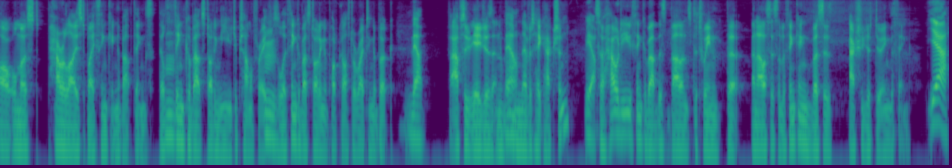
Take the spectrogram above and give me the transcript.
are almost paralyzed by thinking about things. They'll mm. think about starting a YouTube channel for ages, mm. or they think about starting a podcast or writing a book. Yeah. For absolutely ages and yeah. never take action. Yeah. So how do you think about this balance between the analysis and the thinking versus actually just doing the thing? Yeah,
